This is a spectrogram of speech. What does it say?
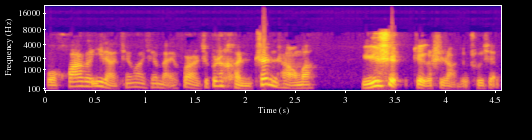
我花个一两千块钱买一副耳机，不是很正常吗？于是这个市场就出现了，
